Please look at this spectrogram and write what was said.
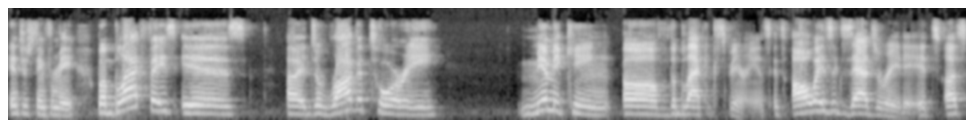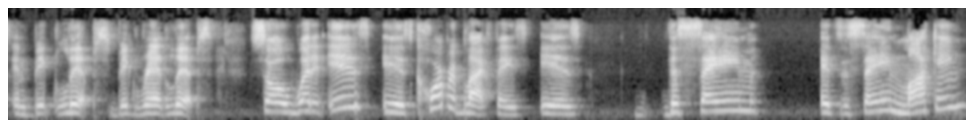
interesting for me. But blackface is a derogatory mimicking of the black experience. It's always exaggerated. It's us in big lips, big red lips. So what it is is corporate blackface is the same it's the same mocking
